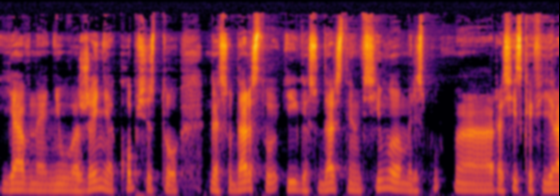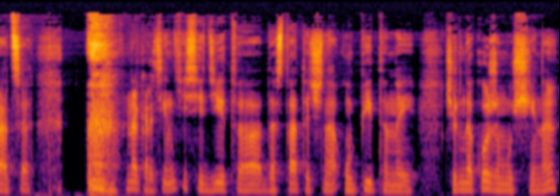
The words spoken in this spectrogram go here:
явное неуважение к обществу, государству и государственным символам а, Российской Федерации. на картинке сидит а, достаточно упитанный чернокожий мужчина,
